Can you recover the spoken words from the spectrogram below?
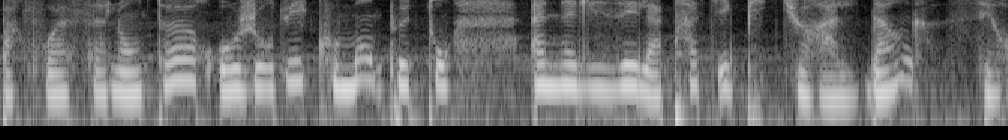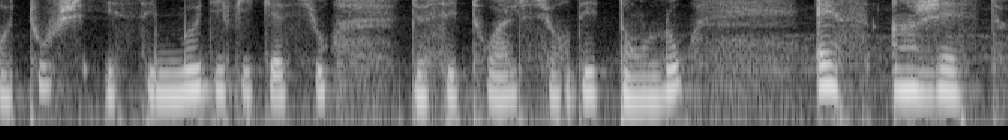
parfois sa lenteur, aujourd'hui comment peut-on analyser la pratique picturale d'Ingres, ses retouches et ses modifications de ses toiles sur des temps longs? Est-ce un geste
